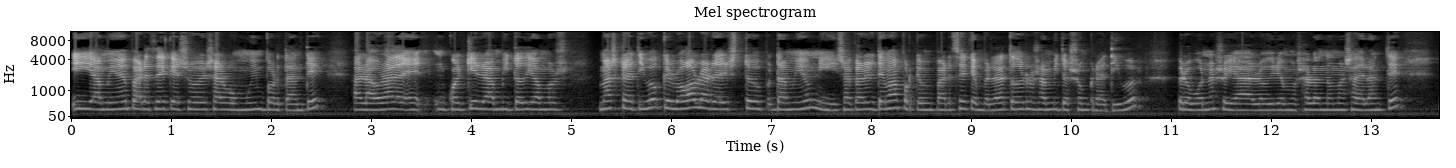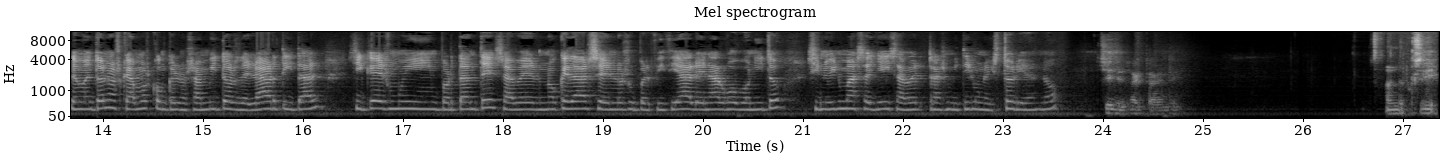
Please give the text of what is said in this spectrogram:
Y a mí me parece que eso es algo muy importante a la hora de, en cualquier ámbito, digamos, más creativo, que luego hablaré de esto también y sacar el tema porque me parece que en verdad todos los ámbitos son creativos, pero bueno, eso ya lo iremos hablando más adelante. De momento nos quedamos con que en los ámbitos del arte y tal sí que es muy importante saber no quedarse en lo superficial, en algo bonito, sino ir más allá y saber transmitir una historia, ¿no? Sí, exactamente. Pues sí,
